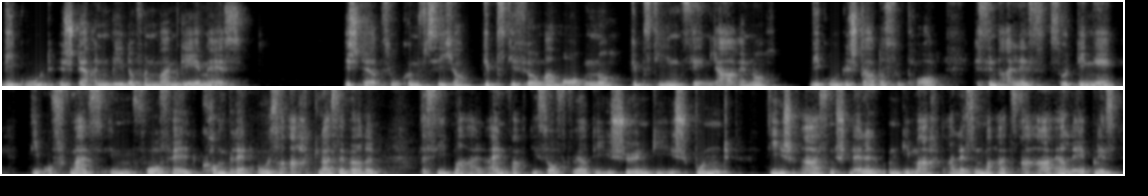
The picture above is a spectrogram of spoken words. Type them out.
Wie gut ist der Anbieter von meinem DMS? Ist der zukunftssicher? Gibt es die Firma morgen noch? Gibt es die in zehn Jahren noch? Wie gut ist da der Support? Das sind alles so Dinge, die oftmals im Vorfeld komplett außer Acht gelassen werden. Da sieht man halt einfach, die Software, die ist schön, die ist bunt, die ist rasend schnell und die macht alles und man hat's Aha-Erlebnis.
